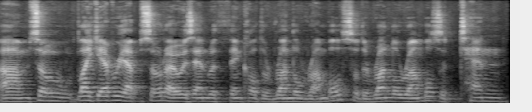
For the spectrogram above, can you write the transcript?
Um, so, like every episode, I always end with a thing called the Rundle Rumble. So, the Rundle Rumble is a 10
